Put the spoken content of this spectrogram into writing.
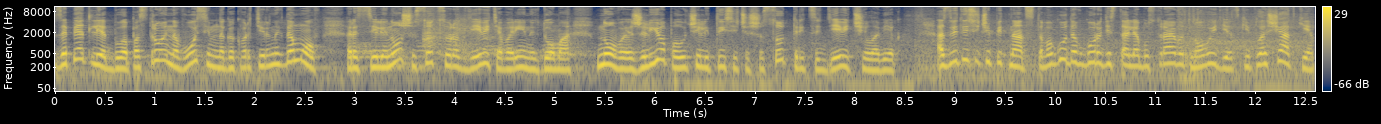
За пять лет было построено 8 многоквартирных домов, расселено 649 аварийных дома. Новое жилье получили 1639 человек. А с 2015 года в городе стали обустраивать новые детские площадки.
